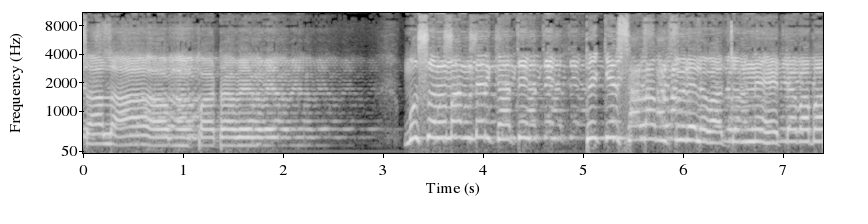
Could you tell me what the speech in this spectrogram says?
সালাম পাঠাবেন। মুসলমানদের কাছে থেকে সালাম তুলে নেওয়ার জন্য এটা বাবা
